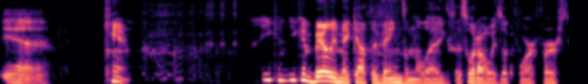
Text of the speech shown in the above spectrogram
Yeah. Can't you can you can barely make out the veins on the legs. That's what I always look for first.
